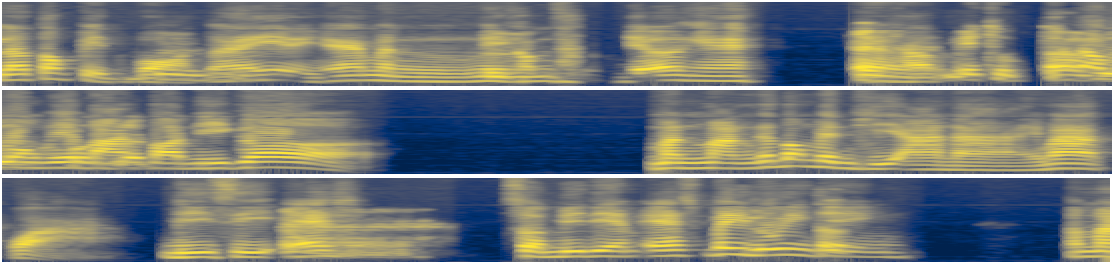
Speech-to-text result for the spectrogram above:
แล้วต้องปิดบอร์ดไหมอย่างเงี้ยมันมีอืมคำถามเยอะไงเออนะครับไม่ถูกต้องถ้าโรงพยาบาลพวกรถตอนนี้ก็ มันมันก็ต้องเป็น PR9 มากกว่า BCS อ่าส่วน BDMS ไม่รู้จริงๆทำไม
